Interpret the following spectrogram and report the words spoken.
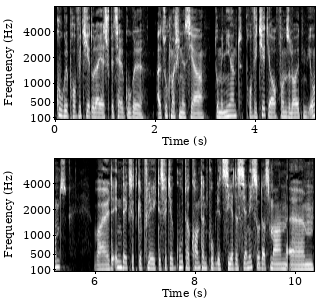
Google profitiert oder jetzt speziell Google als Suchmaschine ist ja dominierend, profitiert ja auch von so Leuten wie uns, weil der Index wird gepflegt, es wird ja guter Content publiziert. Es ist ja nicht so, dass man ähm,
